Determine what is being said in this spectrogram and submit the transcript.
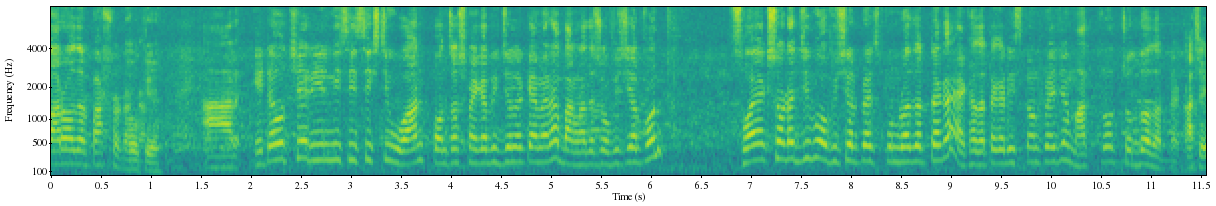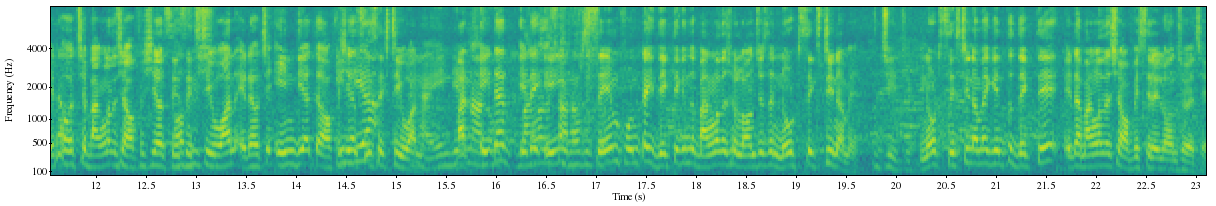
বারো হাজার পাঁচশো টাকা। ওকে আর এটা হচ্ছে রিয়েলমি সি সিক্সটি ওয়ান পঞ্চাশ মেগাপিক্সেলের ক্যামেরা বাংলাদেশ অফিসিয়াল ফোন ছয় একশো আঠাশ জিবি অফিসিয়াল প্রাইস পনেরো হাজার টাকা এক হাজার টাকা ডিসকাউন্ট প্রাইসে মাত্র চোদ্দ হাজার টাকা। আচ্ছা এটা হচ্ছে বাংলাদেশে অফিসিয়াল সি সিক্সটি ওয়ান এটা হচ্ছে ইন্ডিয়াতে অফিসিয়াল সি সিক্সটি ওয়ান এটা এটা এই সেম ফোনটাই দেখতে কিন্তু বাংলাদেশে লঞ্চ হয়েছে নোট সিক্সটি নামে। জি জি। নোট সিক্সটি নামে কিন্তু দেখতে এটা বাংলাদেশে অফিসিয়ালি লঞ্চ হয়েছে।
